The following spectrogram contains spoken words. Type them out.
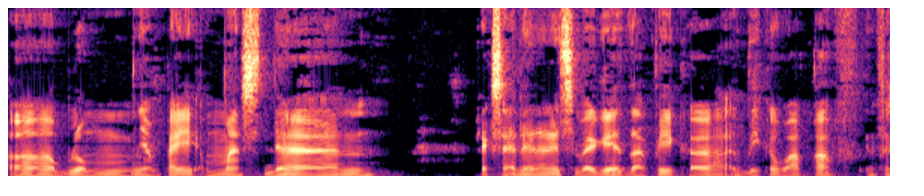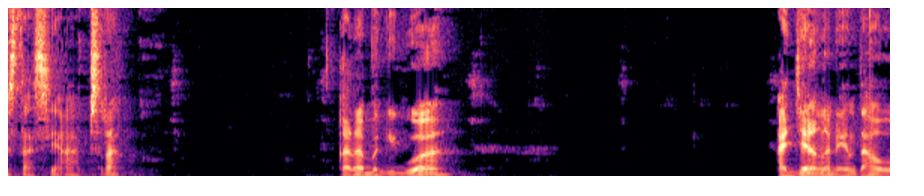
uh, belum nyampe emas dan reksadana dan sebagainya tapi ke lebih ke wakaf investasi yang abstrak. Karena bagi gue aja nggak ada yang tahu.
